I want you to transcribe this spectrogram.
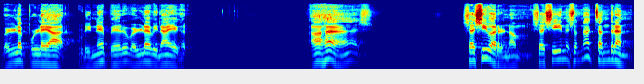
வெள்ளை பிள்ளையார் அப்படின்னே பேர் வெள்ள விநாயகர். ஆக சசிவர்ணம். சசின்னு சொன்னால் சந்திரன்.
